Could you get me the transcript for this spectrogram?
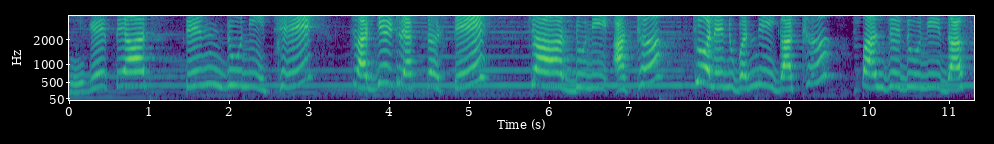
ਹੋ ਗਏ ਤਿਆਰ। ਤਿੰਨ ਦੂਨੀ 6 ਚੜ ਗਏ ਟਰੈਕਟਰ ਤੇ ਚਾਰ ਦੂਨੀ 8 ਝੋਲੇ ਨੂੰ ਬੰਨੀ ਗੱਠ, ਪੰਜ ਦੂਨੀ 10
